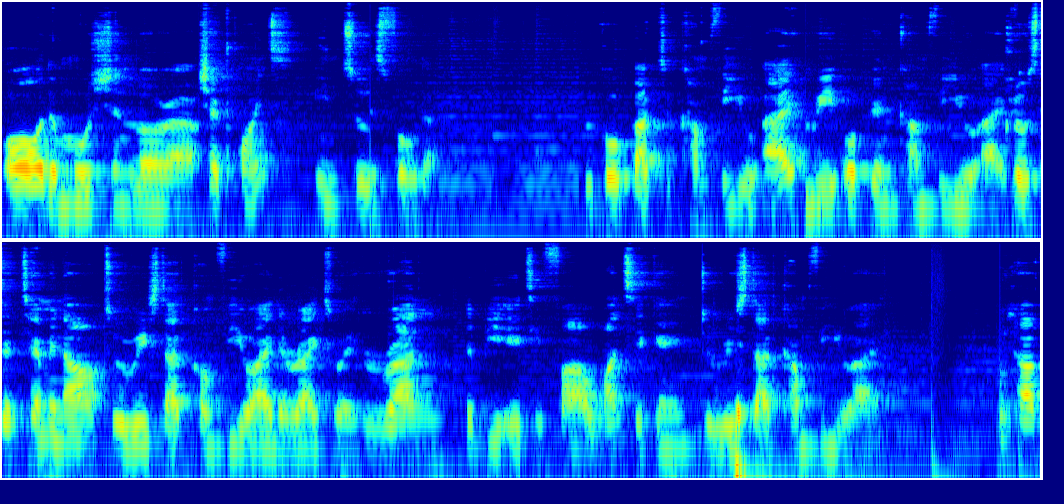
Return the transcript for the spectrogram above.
all the Motion LoRa checkpoints into this folder. We go back to Comfy UI, reopen Comfy UI, close the terminal to restart Comfy UI the right way. Run the BAT file once again to restart Comfy UI. We have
